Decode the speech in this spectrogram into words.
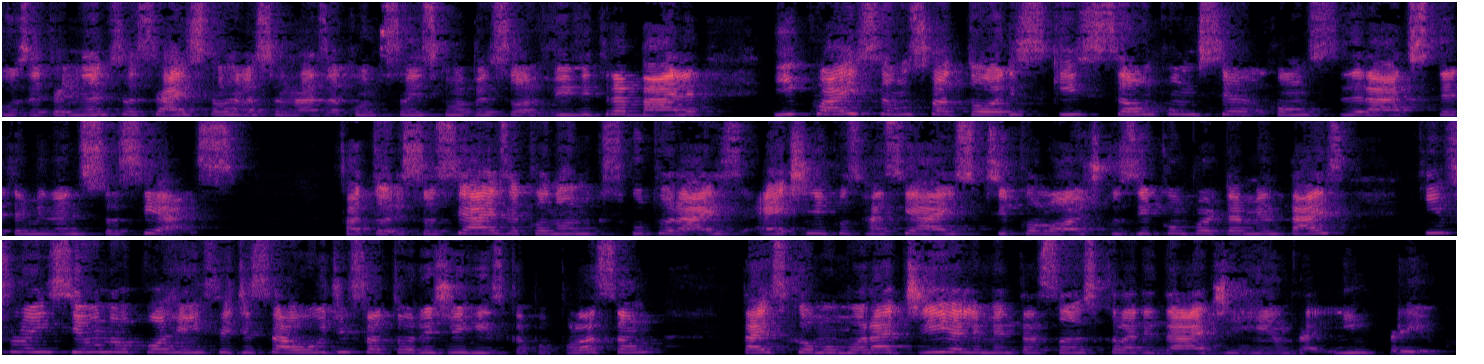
Os determinantes sociais estão relacionados a condições que uma pessoa vive e trabalha e quais são os fatores que são considerados determinantes sociais. Fatores sociais, econômicos, culturais, étnicos, raciais, psicológicos e comportamentais que influenciam na ocorrência de saúde e fatores de risco à população, tais como moradia, alimentação, escolaridade, renda e emprego.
